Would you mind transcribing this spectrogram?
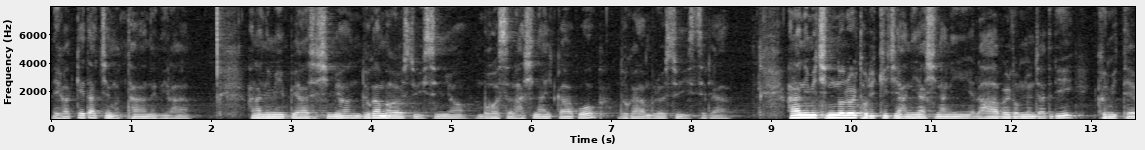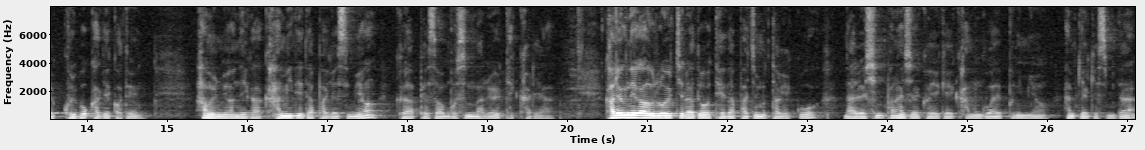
내가 깨닫지 못하느니라. 하나님이 빼앗으시면 누가 막을 수 있으며 무엇을 하시나이까 하고 누가 물을 수 있으랴. 하나님이 진노를 돌이키지 아니하시나니 라합을 돕는 자들이 그 밑에 굴복하겠거든. 하물며 내가 감히 대답하겠으며 그 앞에서 무슨 말을 택하랴. 가령 내가 의로울지라도 대답하지 못하겠고 나를 심판하실 그에게 감구할 뿐이며 함께 읽겠습니다.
